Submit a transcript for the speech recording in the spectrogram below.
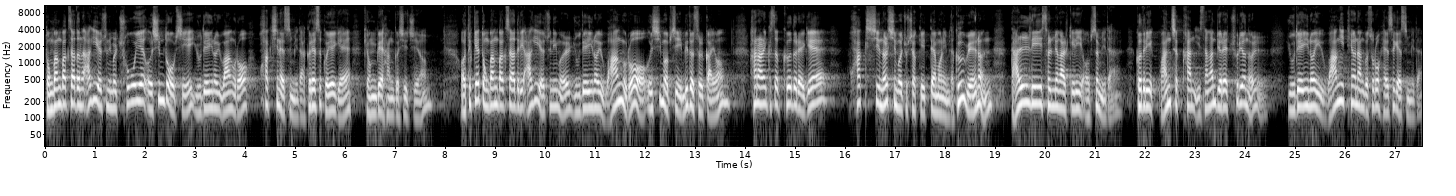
동방 박사들은 아기 예수님을 초의 의심도 없이 유대인의 왕으로 확신했습니다. 그래서 그에게 경배한 것이지요. 어떻게 동방 박사들이 아기 예수님을 유대인의 왕으로 의심 없이 믿었을까요? 하나님께서 그들에게 확신을 심어 주셨기 때문입니다. 그 외에는 달리 설명할 길이 없습니다. 그들이 관측한 이상한 별의 출현을 유대인의 왕이 태어난 것으로 해석했습니다.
